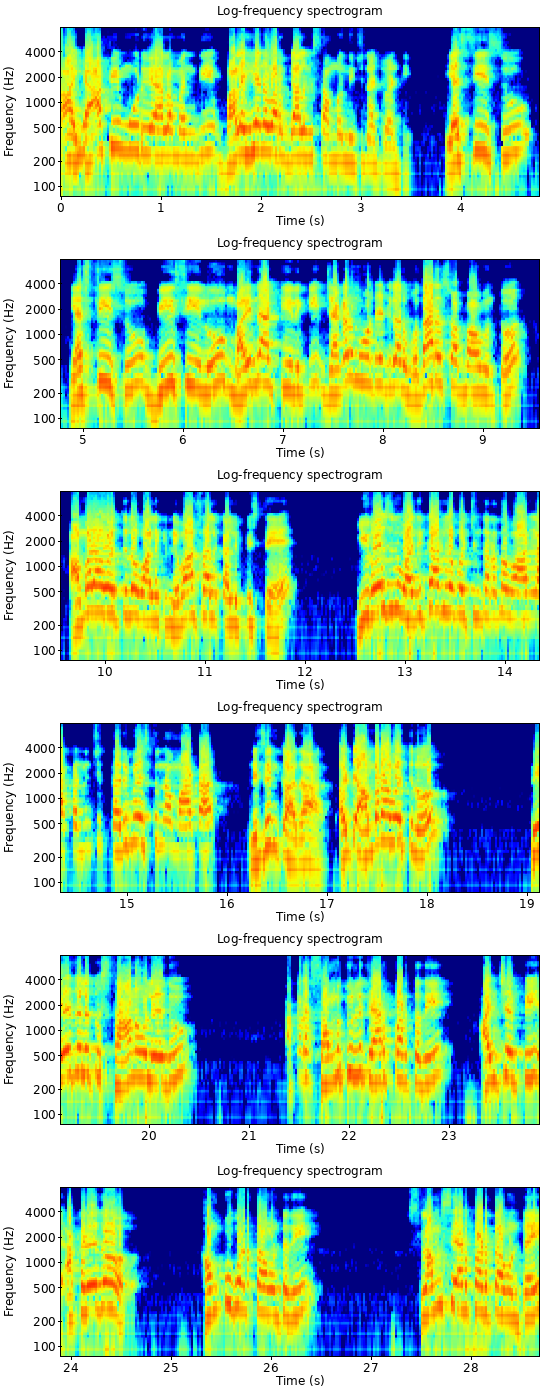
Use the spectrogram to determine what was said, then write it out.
ఆ యాభై మూడు వేల మంది బలహీన వర్గాలకు సంబంధించినటువంటి ఎస్సీసు ఎస్టీసు బీసీలు మైనార్టీలకి జగన్మోహన్ రెడ్డి గారు ఉదార స్వభావంతో అమరావతిలో వాళ్ళకి నివాసాలు కల్పిస్తే ఈ రోజు నువ్వు అధికారంలోకి వచ్చిన తర్వాత వాళ్ళు అక్కడి నుంచి తరిమేస్తున్న మాట నిజం కాదా? అంటే అమరావతిలో పేదలకు స్థానం లేదు అక్కడ సమతుల్యత ఏర్పడుతుంది అని చెప్పి అక్కడేదో కంపు కొడతా ఉంటది స్లమ్స్ ఏర్పడతా ఉంటాయి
